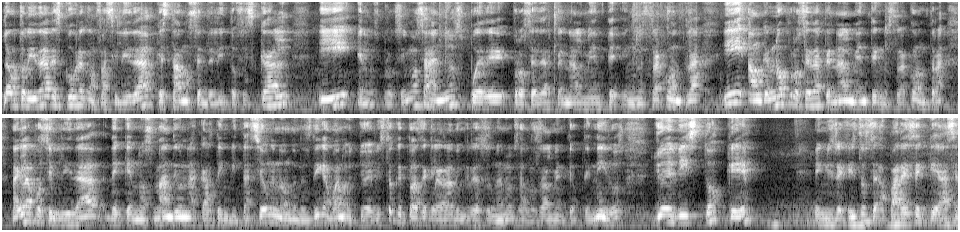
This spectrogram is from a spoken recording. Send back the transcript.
la autoridad descubre con facilidad que estamos en delito fiscal y en los próximos años puede proceder penalmente en nuestra contra y aunque no proceda penalmente en nuestra contra, hay la posibilidad de que nos mande una carta de invitación en donde nos diga, bueno, yo he visto que tú has declarado ingresos menores a los realmente obtenidos, yo he visto que en mis registros aparece que has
